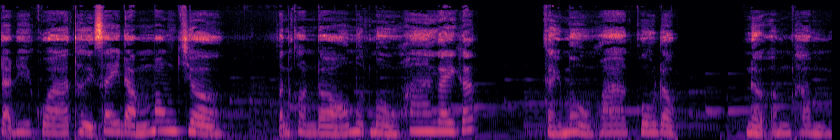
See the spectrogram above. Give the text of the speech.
Đã đi qua thời say đắm mong chờ, vẫn còn đó một màu hoa gay gắt, cái màu hoa cô độc, nở âm thầm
